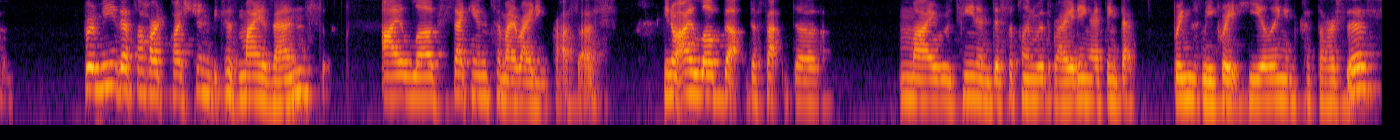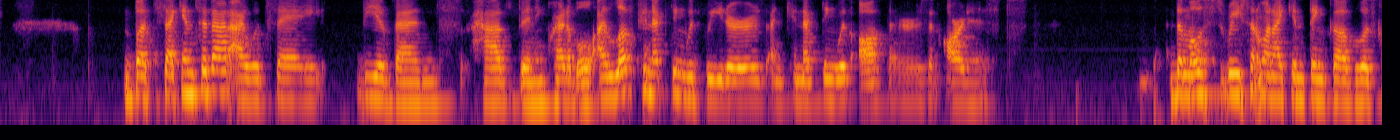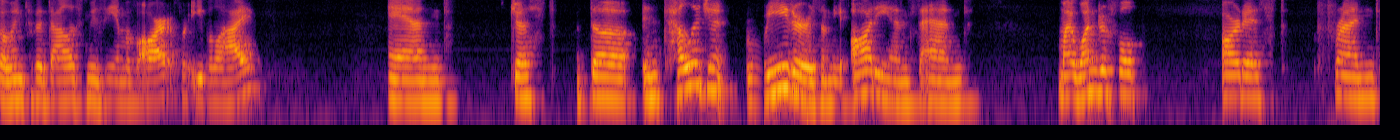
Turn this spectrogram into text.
for me that's a hard question because my events I love second to my writing process you know, I love the the fact the my routine and discipline with writing. I think that brings me great healing and catharsis. But second to that, I would say the events have been incredible. I love connecting with readers and connecting with authors and artists. The most recent one I can think of was going to the Dallas Museum of Art for Evil Eye and just the intelligent readers and the audience and my wonderful artist friend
